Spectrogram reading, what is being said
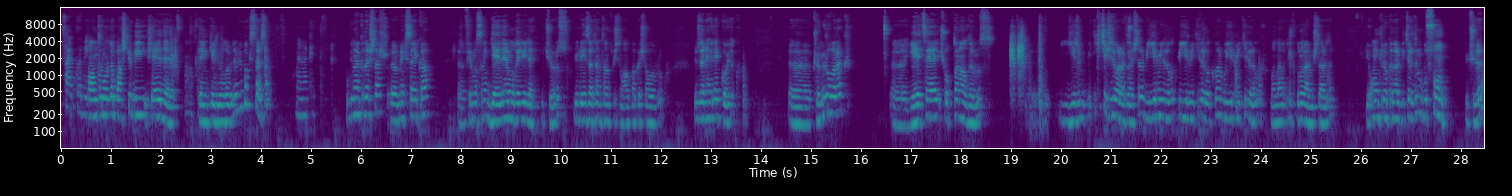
Farklı bir... Hunter orada başka bir şeye de Okey, denk geliyor olabilir. Bir bak istersen. Merak ettim. Bugün arkadaşlar e, Mexenica e, firmasının GL modeliyle içiyoruz. Lüle'yi zaten tanıtmıştım. Alpaka Şalavruk. Üzerine elek koyduk. E, kömür olarak YT Shop'tan aldığımız e, 20, iki çeşidi var arkadaşlar. Bir 20 liralık, bir 22 liralık var. Bu 22 liralık. Bana ilk bunu vermişlerdi. Bir 10 kilo kadar bitirdim. Bu son üçlü.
